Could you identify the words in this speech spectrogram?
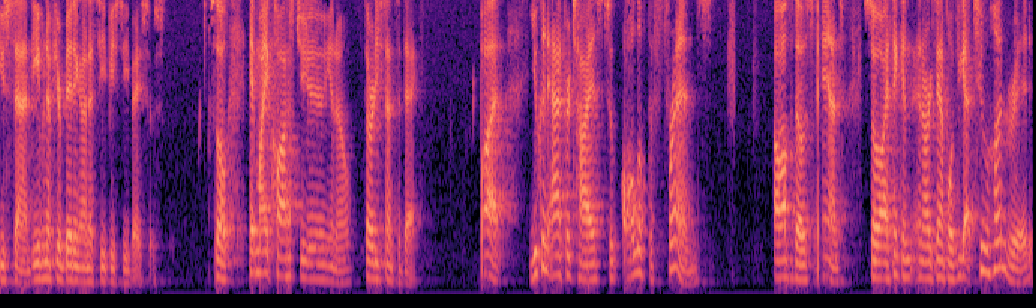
you send, even if you're bidding on a CPC basis. So it might cost you, you know, 30 cents a day. But you can advertise to all of the friends of those fans. So I think in, in our example, if you got 200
